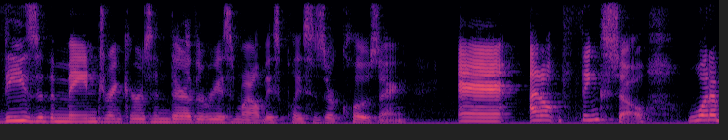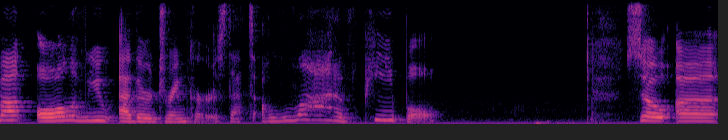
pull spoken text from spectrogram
these are the main drinkers and they're the reason why all these places are closing. Eh, I don't think so. What about all of you other drinkers? That's a lot of people. So, uh,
